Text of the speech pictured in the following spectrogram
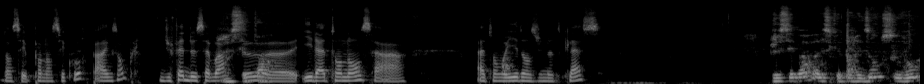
dans ses, pendant ses cours, par exemple? Du fait de savoir pas. euh, il a tendance à, à t'envoyer dans une autre classe? Je sais pas, parce que par exemple, souvent,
